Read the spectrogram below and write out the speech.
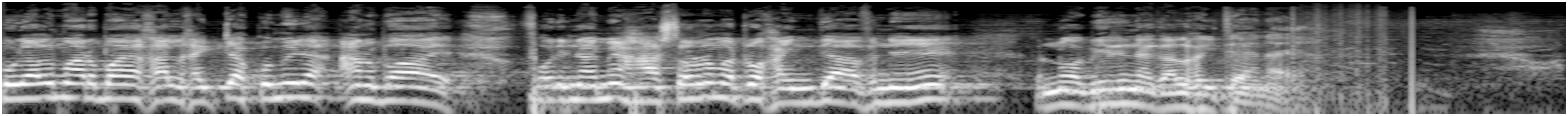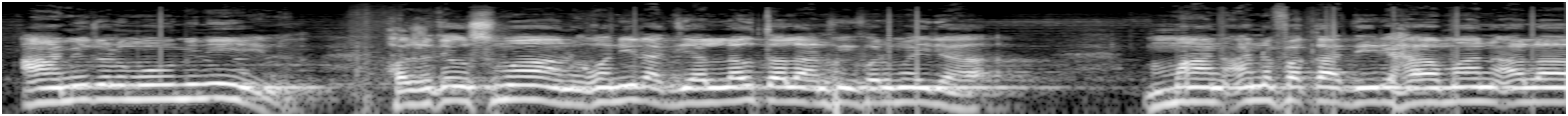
কুড়াল মারবাই, খাল খাইটা কমিলে আনবাই। পরিণামে হাসর মাত্র খাইন্দে আপনি নবীর নাগাল হইতে নাই। আমিরুল মুমিনিন হজরতে উসমান গনি রাজি আল্লাহ তালা আনহুই ফরমাইরা, মান আনফাকা দিরহামান আলা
